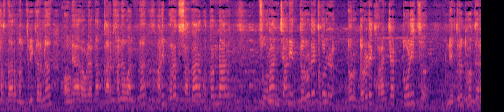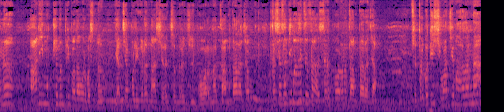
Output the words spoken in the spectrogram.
खासदार मंत्री करणं पाहुण्या रावळ्यांना कारखानं वाटणं आणि परत सरदार वतनदार चोरांच्या आणि दरोडेखोर दर- दरोडेखोरांच्या टोळीचं नेतृत्व करणं आणि मुख्यमंत्री पदावर बसणं याच्या पलीकडे ना शरदचंद्रजी पवारांना जाणता राजा. कशासाठी म्हणायचं जा- शरद पवारांना जाणता राजा. छत्रपती शिवाजी महाराजांना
